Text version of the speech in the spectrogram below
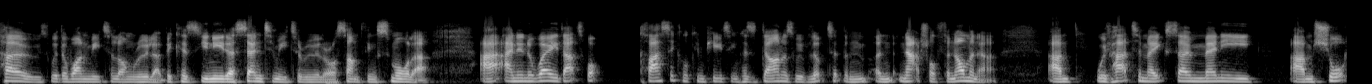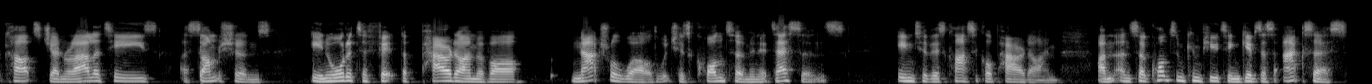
toes with a one meter long ruler because you need a centimeter ruler or something smaller. Uh, and in a way, that's what classical computing has done as we've looked at the uh, natural phenomena um, we've had to make so many um, shortcuts, generalities, assumptions in order to fit the paradigm of our natural world, which is quantum in its essence, into this classical paradigm. Um, and so quantum computing gives us access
